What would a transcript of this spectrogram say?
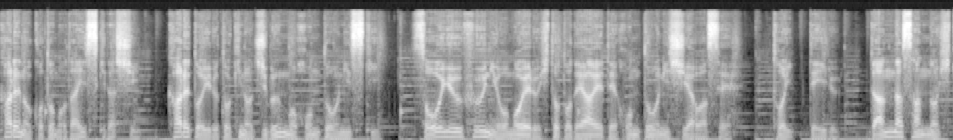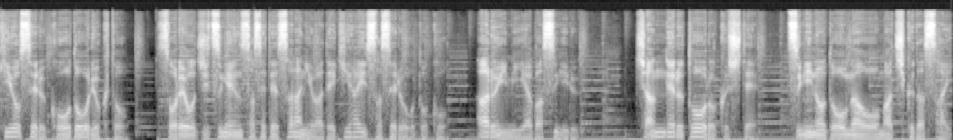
彼のことも大好きだし彼といる時の自分も本当に好き。そういう風に思える人と出会えて本当に幸せ。と言っている。旦那さんの引き寄せる行動力とそれを実現させてさらには溺愛させる男。ある意味ヤバすぎる。チャンネル登録して次の動画をお待ちください。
